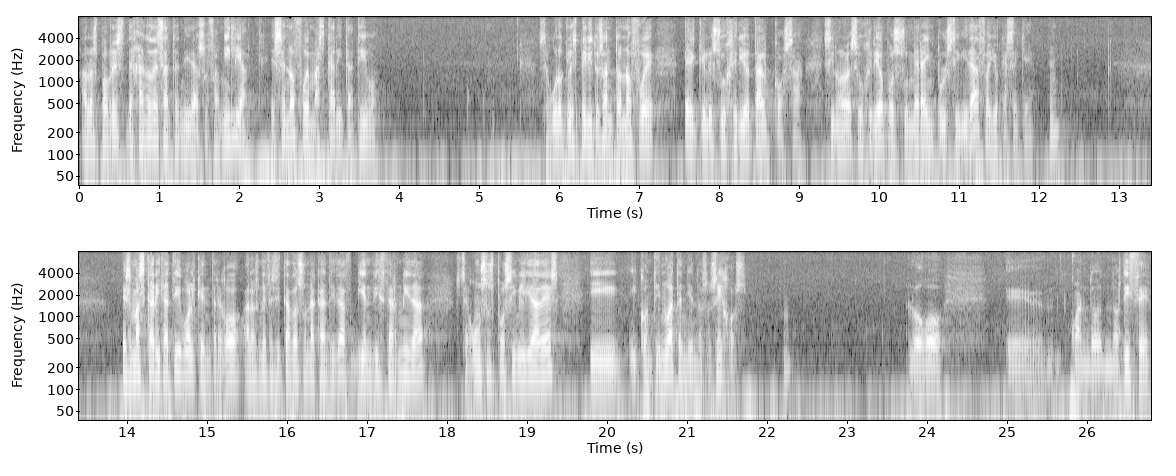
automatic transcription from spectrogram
a los pobres dejando desatendida a su familia. Ese no fue más caritativo. Seguro que el Espíritu Santo no fue el que le sugirió tal cosa, sino le sugirió por su mera impulsividad o yo qué sé qué. ¿eh? Es más caritativo el que entregó a los necesitados una cantidad bien discernida, según sus posibilidades, y, continúa atendiendo a sus hijos. ¿eh? Luego, eh, cuando nos dice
